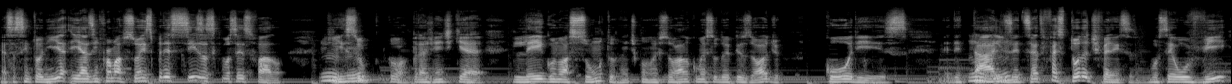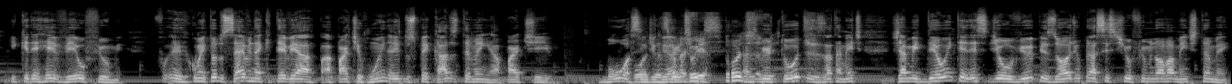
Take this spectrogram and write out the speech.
essa sintonia e as informações precisas que vocês falam. Que Uhum. isso, pô, pra gente que é leigo no assunto, a gente conversou lá no começo do episódio, cores, detalhes, Uhum. etc. Faz toda a diferença. Você ouvir e querer rever o filme. Ele comentou do Seven, né, que teve a, a parte ruim ali dos pecados, também a parte boa, assim, Boa digamos. As virtudes. virtudes. As virtudes, exatamente. Já me deu o interesse de ouvir o episódio pra assistir o filme novamente também.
